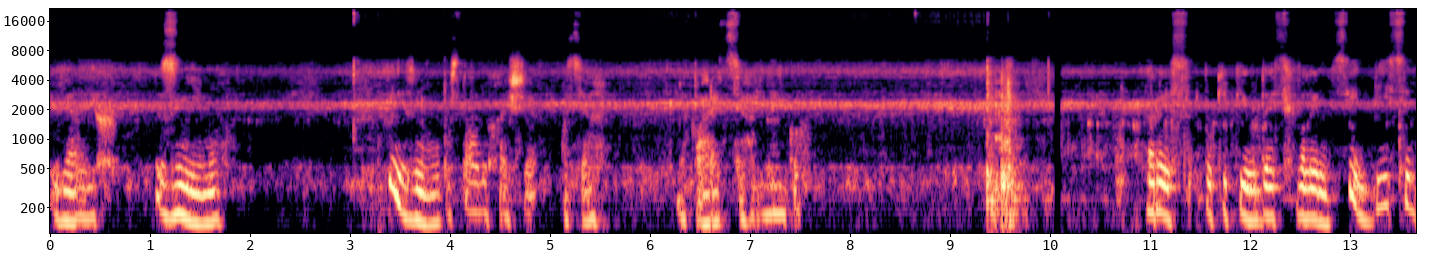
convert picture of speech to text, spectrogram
Я їх зніму. І знову поставлю, хай ще оця допариться гарненько. Рис покипів десь хвилин 7-8.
